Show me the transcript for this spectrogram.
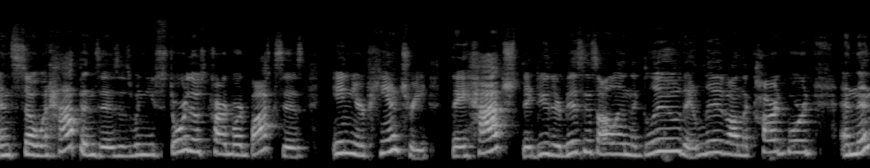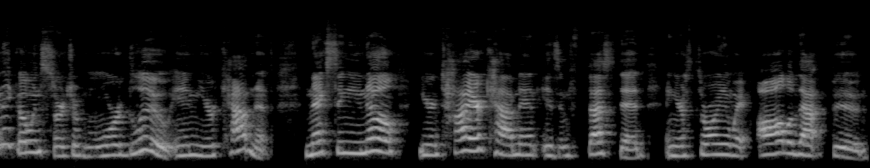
And so what happens is, is when you store those cardboard boxes in your pantry, they hatch, they do their business all in the glue, they live on the cardboard, and then they go in search of more glue in your cabinets. Next thing you know, your entire cabinet is infested and you're throwing away all of that food.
